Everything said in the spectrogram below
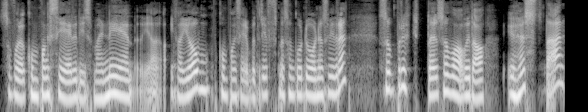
så for å kompensere de som er ned, ja, ikke har jobb, kompensere bedriftene som går dårlig osv., så, videre, så brukte, så var vi da i høst der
